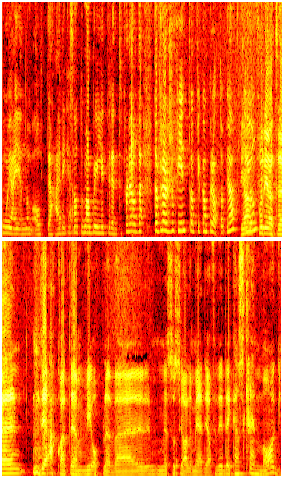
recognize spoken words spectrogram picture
må jeg gjennom alt det her? ikke sant? Og man blir litt redd for det. og det, Derfor er det så fint at vi kan prate om Ja, Ja, Jon? fordi at eh, det er akkurat det vi opplever med sosiale medier. Fordi det kan skremme òg.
